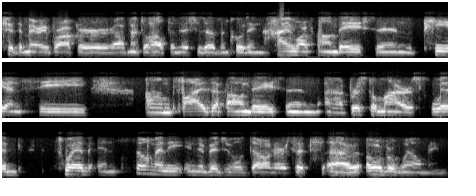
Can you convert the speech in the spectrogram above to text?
to the Mary Brougher uh, Mental Health Initiative, including the Highmark Foundation, PNC, um, FISA Foundation, uh, Bristol Myers Squibb, Squibb, and so many individual donors. It's uh, overwhelming.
